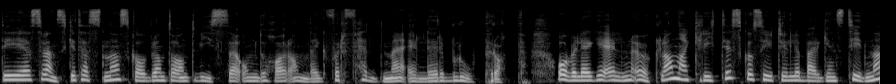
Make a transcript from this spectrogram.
De svenske testene skal bl.a. vise om du har anlegg for fedme eller blodpropp. Overlege Ellen Økland er kritisk og sier til Bergens Tidende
